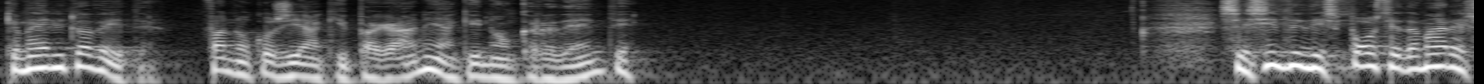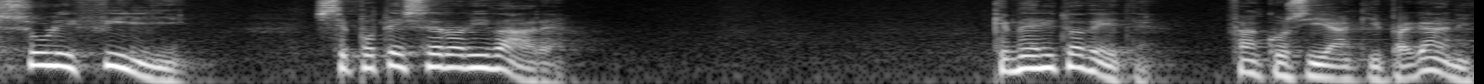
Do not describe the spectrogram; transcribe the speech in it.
che merito avete? Fanno così anche i pagani, anche i non credenti. Se siete disposti ad amare solo i figli, se potessero arrivare, che merito avete? Fanno così anche i pagani.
